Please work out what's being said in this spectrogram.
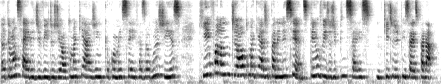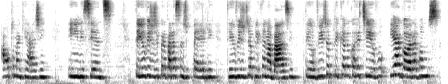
eu tenho uma série de vídeos de automaquiagem que eu comecei faz alguns dias, que falando de automaquiagem para iniciantes. Tem um vídeo de pincéis, um kit de pincéis para automaquiagem em iniciantes. Tem o vídeo de preparação de pele, tem o vídeo de aplicando a base, tem o vídeo aplicando corretivo e agora vamos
